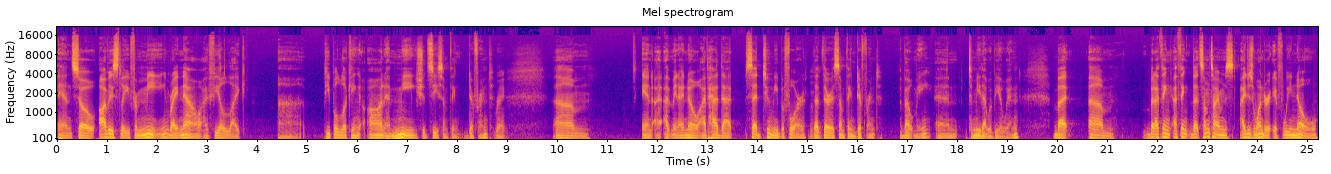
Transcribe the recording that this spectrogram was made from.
and so obviously for me right now, I feel like uh, people looking on at me should see something different Right. and I, I mean, I know I've had that said to me before that there is something different about me, and to me that would be a win. But, um, but I think I think that sometimes I just wonder if we know,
